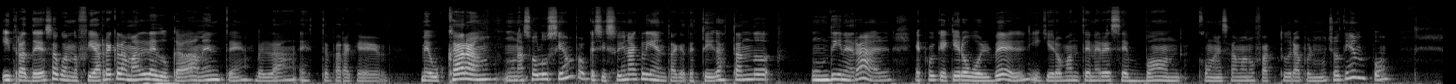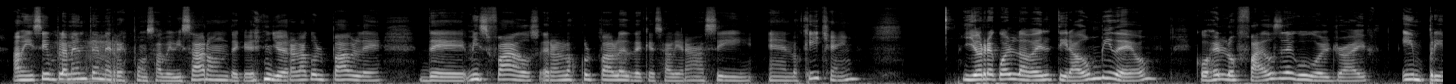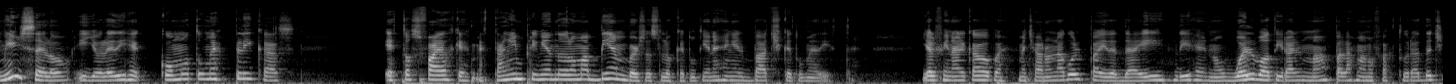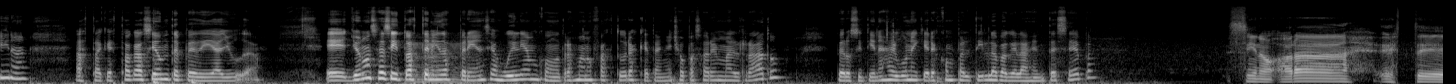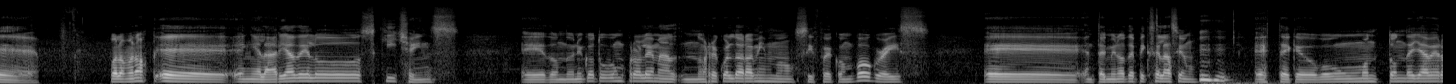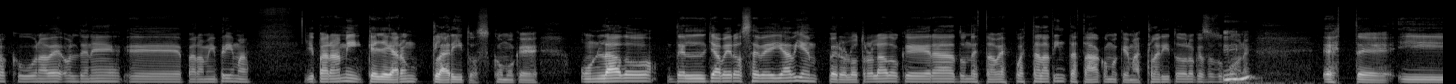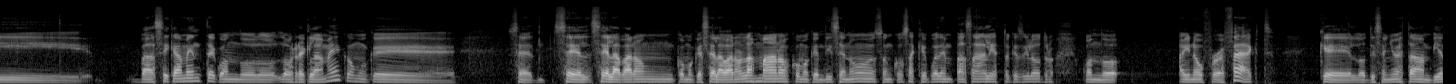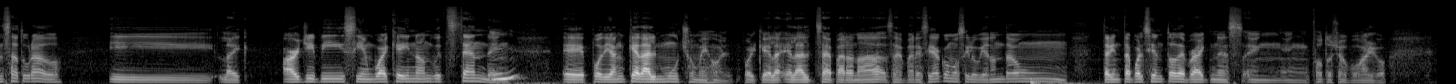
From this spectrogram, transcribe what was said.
Y tras de eso, cuando fui a reclamarle educadamente, ¿verdad? Este, para que me buscaran una solución, porque si soy una clienta que te estoy gastando un dineral, es porque quiero volver y quiero mantener ese bond con esa manufactura por mucho tiempo. A mí simplemente me responsabilizaron de que yo era la culpable de mis files, eran los culpables de que salieran así en los keychains. Y yo recuerdo haber tirado un video, coger los files de Google Drive, imprimírselo y yo le dije, ¿cómo tú me explicas estos files que me están imprimiendo de lo más bien versus los que tú tienes en el batch que tú me diste? Y al fin y al cabo, pues me echaron la culpa y desde ahí dije, no vuelvo a tirar más para las manufacturas de China hasta que esta ocasión te pedí ayuda. Eh, yo no sé si tú has tenido experiencias, William, con otras manufacturas que te han hecho pasar el mal rato, pero si tienes alguna y quieres compartirla para que la gente sepa. Sí, no, ahora, este, por lo menos eh, en el área de los keychains, eh, donde único tuve un problema, no recuerdo ahora mismo si fue con Bograce, eh, en términos de pixelación, este que hubo un montón de llaveros que una vez ordené eh, para mi prima y para mí que llegaron claritos, como que un lado del llavero se veía bien, pero el otro lado que era donde estaba expuesta la tinta estaba como que más clarito de lo que se supone. Este, y básicamente cuando lo, reclamé, como que se, se, se lavaron, como que se lavaron las manos, como quien dice, no, son cosas que pueden pasar y esto que sí lo otro. Cuando I know for a fact que los diseños estaban bien saturados y, like, RGB, CMYK notwithstanding, eh, podían quedar mucho mejor. Porque el, sea, para nada, se parecía como si le hubieran dado un 30% de brightness en, en Photoshop o algo.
